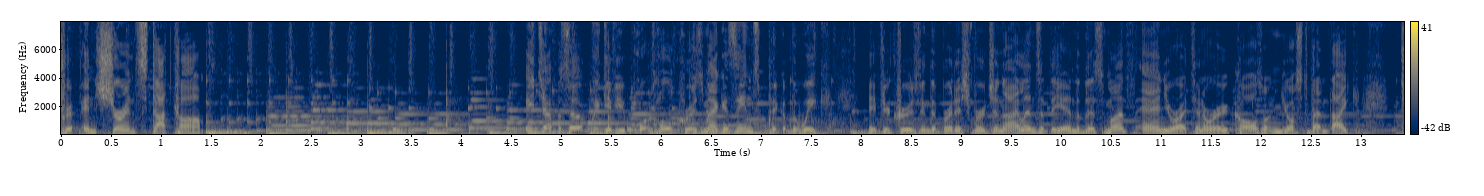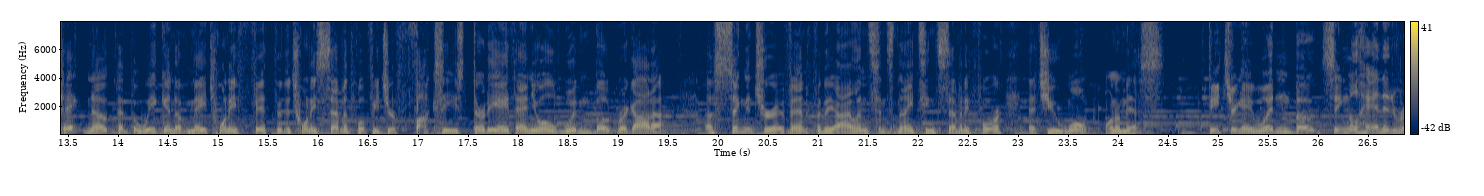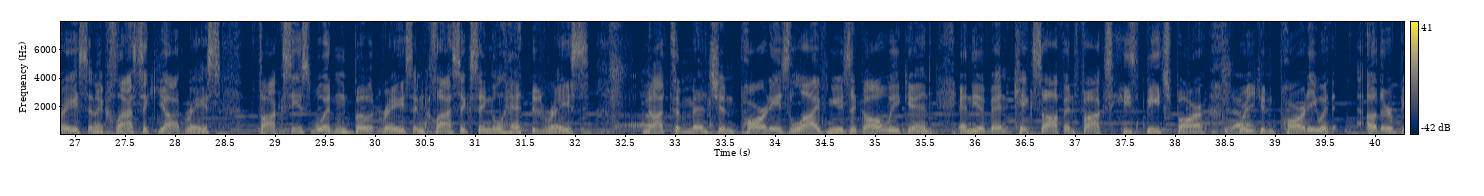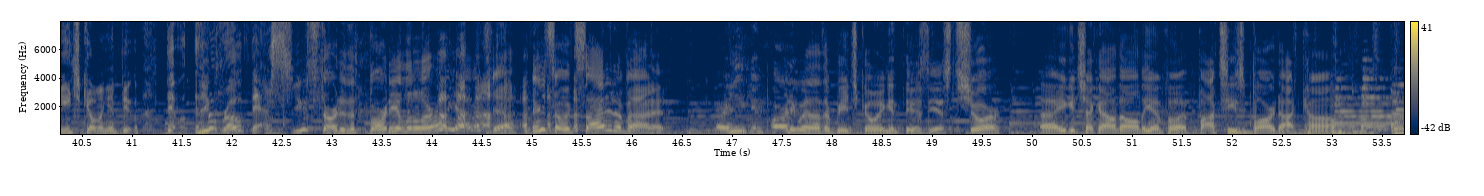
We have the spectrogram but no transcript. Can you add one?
tripinsurance.com. Each episode, we give you Porthole Cruise Magazine's Pick of the Week. If you're cruising the British Virgin Islands at the end of this month and your itinerary calls on Jost van Dyke, take note that the weekend of May 25th through the 27th will feature Foxy's 38th annual Wooden Boat Regatta, a signature event for the island since 1974 that you won't want to miss. Featuring a wooden boat single handed race and a classic yacht race, Foxy's wooden boat race and classic single handed race. Not to mention parties, live music all weekend, and the event kicks off at Foxy's Beach Bar, where you can party with other beach going enthusiasts. Who wrote this? You started the party a little early, haven't you? You're so excited about it. Or you can party with other beach going enthusiasts. Sure. Uh, you can check out all the info at foxysbar.com.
